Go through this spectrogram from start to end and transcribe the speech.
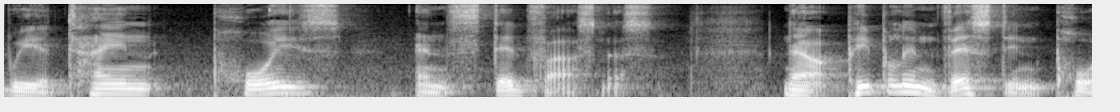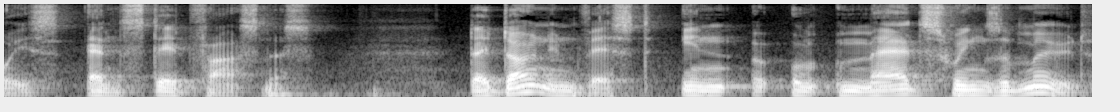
we attain poise and steadfastness. Now, people invest in poise and steadfastness. They don't invest in uh, uh, mad swings of mood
